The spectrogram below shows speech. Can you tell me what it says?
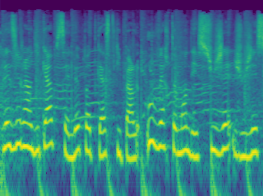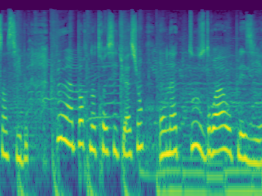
Plaisir et handicap, c'est le podcast qui parle ouvertement des sujets jugés sensibles. Peu importe notre situation, on a tous droit au plaisir.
